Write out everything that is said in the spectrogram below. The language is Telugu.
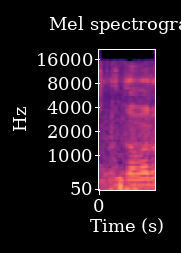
ఇంతవరకు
